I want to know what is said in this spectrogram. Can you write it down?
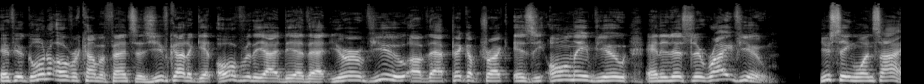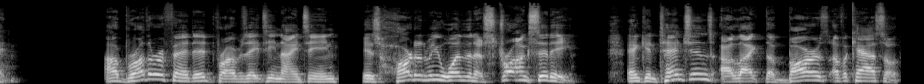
If you're going to overcome offenses, you've got to get over the idea that your view of that pickup truck is the only view and it is the right view. You're seeing one side. Our brother offended, Proverbs 18 19, is harder to be won than a strong city. And contentions are like the bars of a castle.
